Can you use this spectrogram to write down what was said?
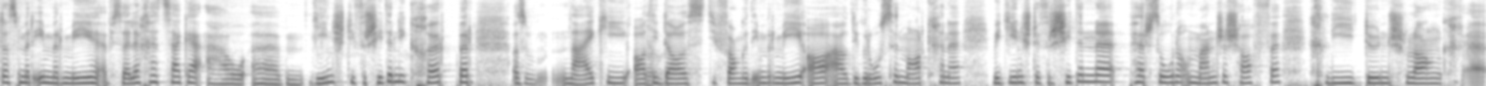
dass man immer mehr, wie soll ich jetzt sagen, auch ähm, jenste verschiedene Körper, also Nike, Adidas, ja. die fangen immer mehr an, auch die grossen Marken mit jensten verschiedenen Personen und Menschen arbeiten, klein, dünn, schlank, äh,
